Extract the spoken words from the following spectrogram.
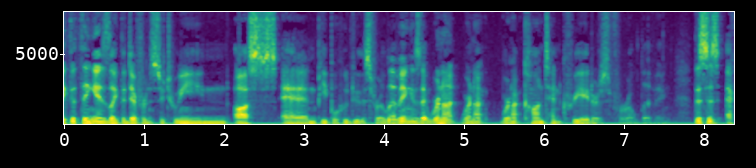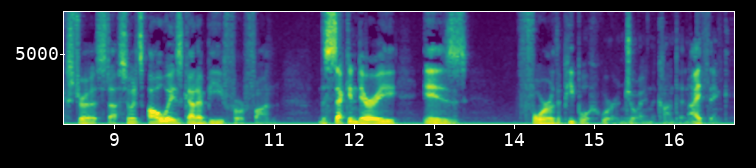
Like the thing is, like the difference between us and people who do this for a living is that we're not we're not we're not content creators for a living. This is extra stuff, so it's always got to be for fun. The secondary is for the people who are enjoying the content. I think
